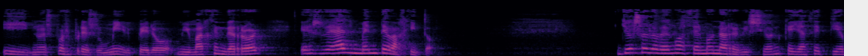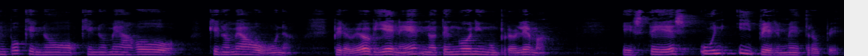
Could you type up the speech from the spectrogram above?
Y no es por presumir, pero mi margen de error es realmente bajito. Yo solo vengo a hacerme una revisión que ya hace tiempo que no, que no, me, hago, que no me hago una. Pero veo bien, ¿eh? No tengo ningún problema. Este es un hipermétrope.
